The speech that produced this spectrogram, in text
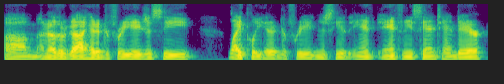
Um, another guy headed to free agency, likely headed to free agency, Anthony Santander.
